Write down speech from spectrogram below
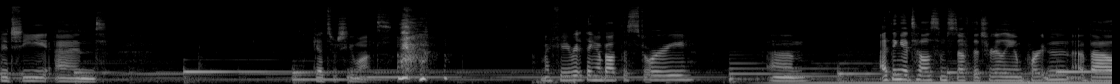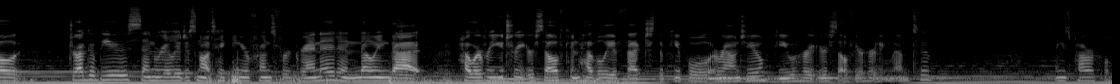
bitchy and gets what she wants. My favorite thing about the story, um, I think it tells some stuff that's really important about drug abuse and really just not taking your friends for granted and knowing that however you treat yourself can heavily affect the people around you. If you hurt yourself, you're hurting them too. I think it's powerful.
